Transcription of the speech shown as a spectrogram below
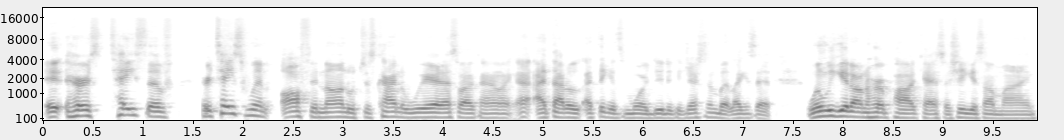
it, her taste of her taste went off and on, which is kind of weird. That's why I kind of like I, I, thought it was. I think it's more due to congestion, but like I said, when we get on her podcast or she gets on mine,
